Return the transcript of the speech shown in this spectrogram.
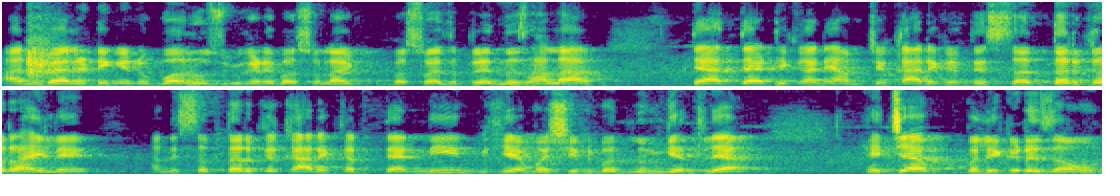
आणि बॅलेटिंग युनिट वन उजवीकडे बसवला बसवायचा प्रयत्न झाला. त्या त्या ठिकाणी आमचे कार्यकर्ते सतर्क राहिले आणि सतर्क कार्यकर्त्यांनी हे मशीन बदलून घेतल्या. ह्याच्या पलीकडे जाऊन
